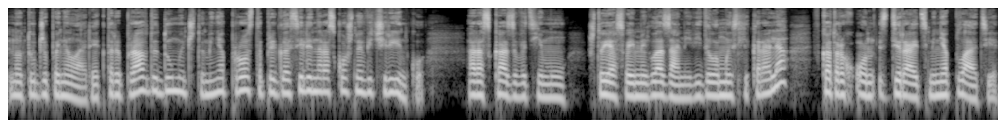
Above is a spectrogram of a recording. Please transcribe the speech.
Но тут же поняла, ректор и правда думает, что меня просто пригласили на роскошную вечеринку, а рассказывать ему, что я своими глазами видела мысли короля, в которых он сдирает с меня платье,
